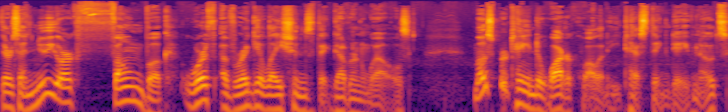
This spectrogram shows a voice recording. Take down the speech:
There's a New York phone book worth of regulations that govern wells. Most pertain to water quality testing, Dave notes.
